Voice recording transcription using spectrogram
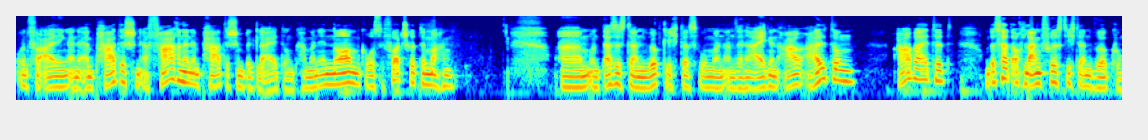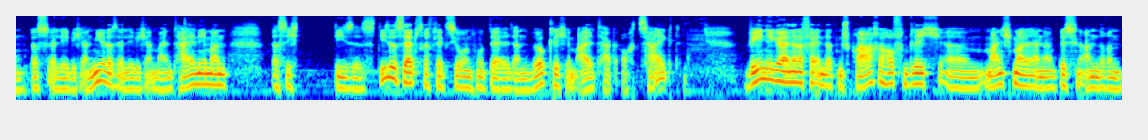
und vor allen Dingen einer empathischen, erfahrenen empathischen Begleitung, kann man enorm große Fortschritte machen. Ähm, und das ist dann wirklich das, wo man an seiner eigenen Haltung arbeitet. Und das hat auch langfristig dann Wirkung. Das erlebe ich an mir, das erlebe ich an meinen Teilnehmern, dass sich dieses, dieses Selbstreflexionsmodell dann wirklich im Alltag auch zeigt. Weniger in einer veränderten Sprache hoffentlich, äh, manchmal in einer ein bisschen anderen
